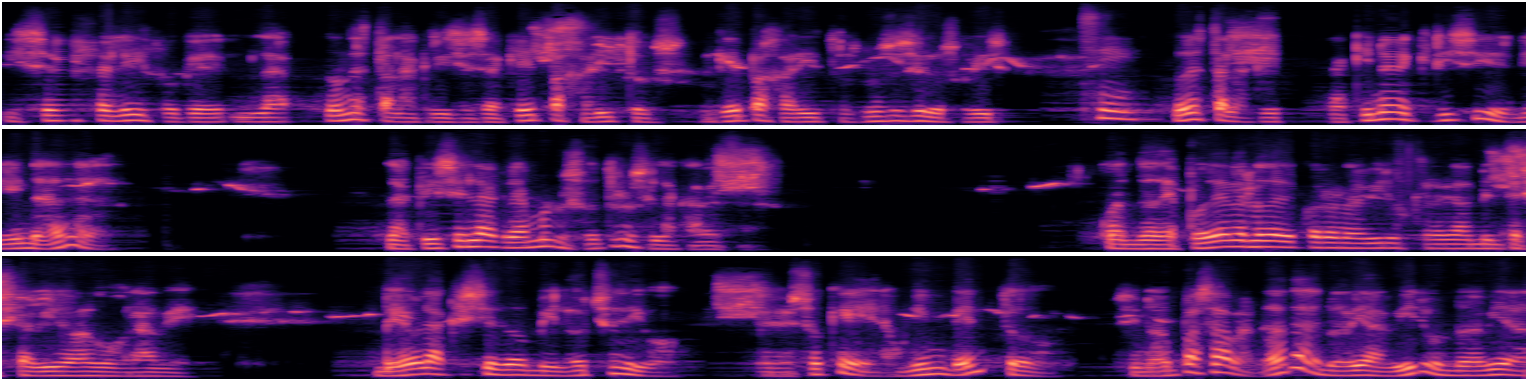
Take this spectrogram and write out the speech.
y ser feliz, porque ¿dónde está la crisis? Aquí hay pajaritos, aquí hay pajaritos, no sé si lo sabéis. Sí. ¿Dónde está la crisis? Aquí no hay crisis, ni hay nada. La crisis la creamos nosotros en la cabeza. Cuando después de ver lo del coronavirus, que realmente se ha habido algo grave, veo la crisis de 2008 y digo, ¿pero eso qué era? ¿Un invento? Si no pasaba nada, no había virus, no había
